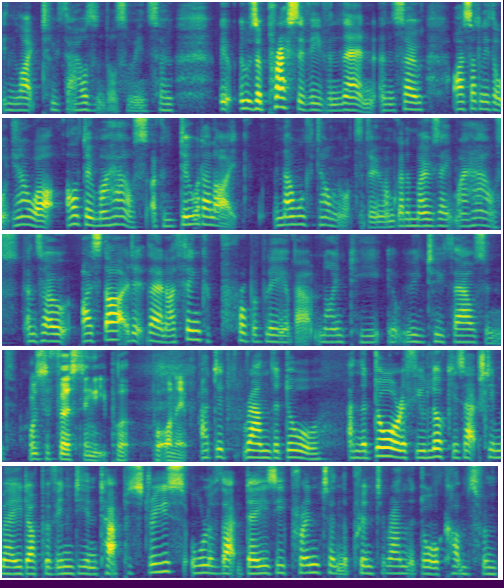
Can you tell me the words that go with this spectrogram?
in like 2000 or something, so it, it was oppressive even then. And so I suddenly thought, you know what, I'll do my house. I can do what I like. No one can tell me what to do. I'm going to mosaic my house. And so I started it then. I think probably about 90, it would be 2000. What was the first thing that you put put on it? I did round the door. And the door, if you look, is actually made up of Indian tapestries. All of that daisy print and the print around the door comes from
